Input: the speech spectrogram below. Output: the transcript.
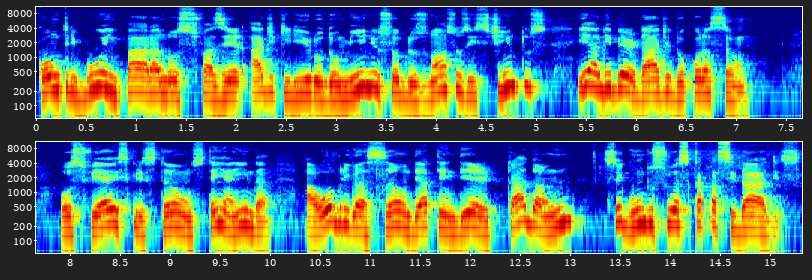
contribuem para nos fazer adquirir o domínio sobre os nossos instintos e a liberdade do coração. Os fiéis cristãos têm ainda a obrigação de atender cada um segundo suas capacidades,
